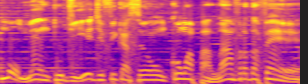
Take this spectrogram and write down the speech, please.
Momento de edificação com a palavra da fé.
